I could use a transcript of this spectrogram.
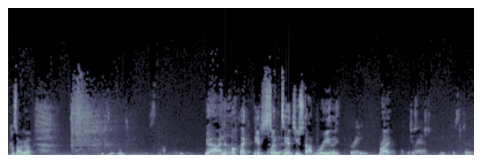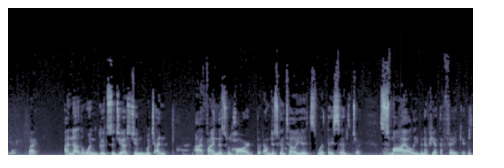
Because I'll go. Sometimes you even stop breathing. Yeah, I know. You're so tense, you stop breathing. Just breathe. Right. Take a breath. Just breathe. Right. Another one, good suggestion, which I, I find this one hard, but I'm just going to tell you it's what they said to try. Smile, even if you have to fake it.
